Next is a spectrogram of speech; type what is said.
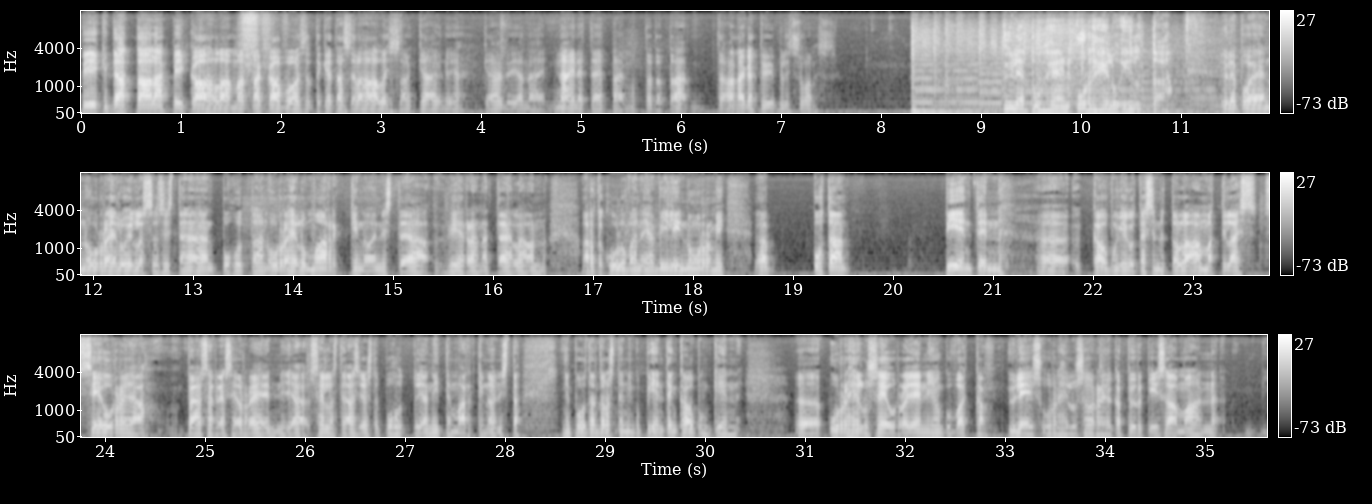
big dataa läpi kahlaamaan takavuosilta, ketä siellä hallissa on käynyt ja, käynyt ja näin, näin eteenpäin, mutta tota, tämä on aika tyypillistä Suomessa. Ylepuheen urheiluiltaa. Ylepuheen urheiluillassa siis tänään puhutaan urheilumarkkinoinnista ja vieraana täällä on Arto Kuluvainen ja Vili Nurmi. Puhutaan pienten kaupunkien, kun tässä nyt ollaan ammattilaisseuroja, pääsarjaseurojen ja sellaisten asioista puhuttu ja niiden markkinoinnista, niin puhutaan tällaisten niin pienten kaupunkien urheiluseurojen, jonkun vaikka yleisurheiluseuran, joka pyrkii saamaan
